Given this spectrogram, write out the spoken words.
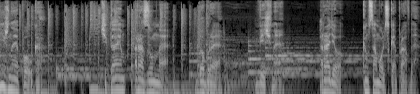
Книжная полка. Читаем разумное, доброе, вечное. Радио «Комсомольская правда».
